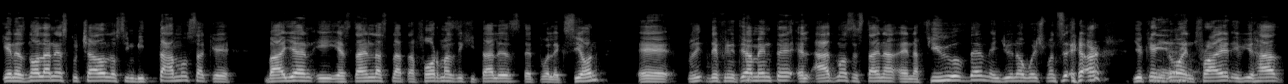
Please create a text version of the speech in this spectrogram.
Quienes no la han escuchado, los invitamos a que vayan y está en las plataformas digitales de tu elección. Eh, definitivamente el Atmos está en a, in a few of them and you know which ones they are. You can Yeah. go and try it if you have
